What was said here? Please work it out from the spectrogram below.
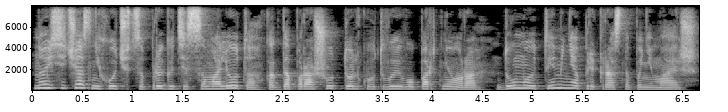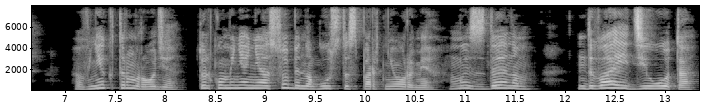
Но и сейчас не хочется прыгать из самолета, когда парашют только у твоего партнера. Думаю, ты меня прекрасно понимаешь. В некотором роде. Только у меня не особенно густо с партнерами. Мы с Дэном... «Два идиота!»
